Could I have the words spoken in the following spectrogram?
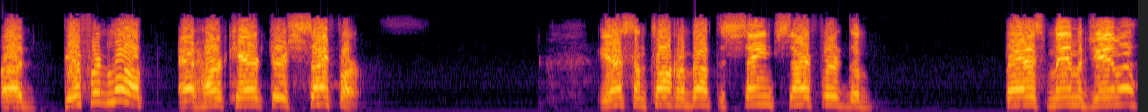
a different look at her character's Cypher. Yes, I'm talking about the same Cypher, the baddest mamma jamma,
